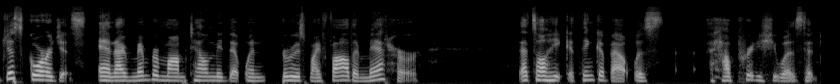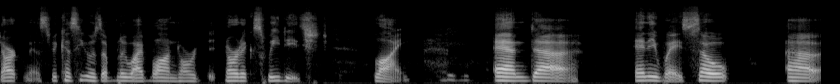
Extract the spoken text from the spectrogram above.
just gorgeous and i remember mom telling me that when bruce my father met her that's all he could think about was how pretty she was at darkness because he was a blue-eyed blonde Nord- nordic swedish line Mhm. and uh anyway so uh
